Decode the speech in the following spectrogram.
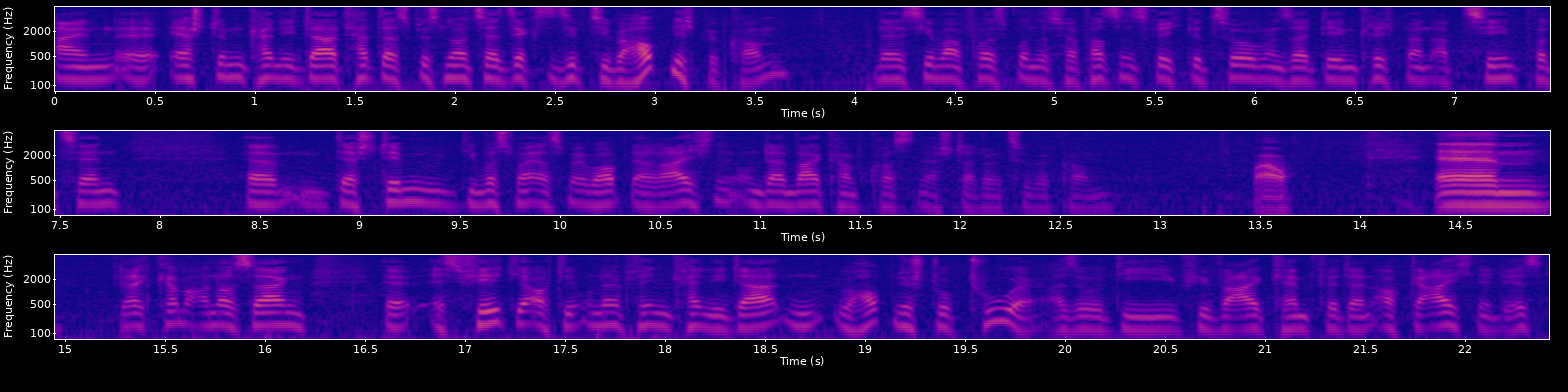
Ein äh, Erststimmenkandidat hat das bis 1976 überhaupt nicht bekommen. Und dann ist jemand vor das Bundesverfassungsgericht gezogen und seitdem kriegt man ab 10 Prozent ähm, der Stimmen, die muss man erstmal überhaupt erreichen, um dann Wahlkampfkostenerstattung zu bekommen. Wow. Ähm Vielleicht kann man auch noch sagen, äh, es fehlt ja auch den unabhängigen Kandidaten überhaupt eine Struktur, also die für Wahlkämpfe dann auch geeignet ist.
